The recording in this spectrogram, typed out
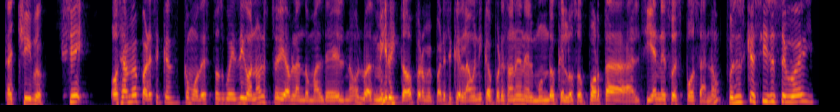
está chido. Sí, o sea, me parece que es como de estos güeyes. Digo, no le estoy hablando mal de él, ¿no? Lo admiro y todo, pero me parece que la única persona en el mundo que lo soporta al 100 es su esposa, ¿no? Pues es que así es ese güey.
